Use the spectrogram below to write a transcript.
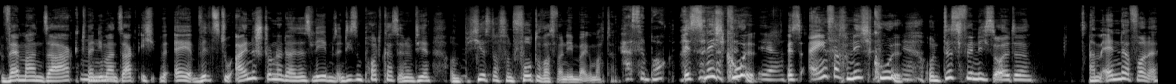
wenn man sagt, wenn jemand sagt, ich, ey, willst du eine Stunde deines Lebens in diesen Podcast investieren und hier ist noch so ein Foto, was wir nebenbei gemacht haben. Hast du Bock? Ist nicht cool. Ja. Ist einfach nicht cool. Ja. Und das finde ich sollte am Ende von äh,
